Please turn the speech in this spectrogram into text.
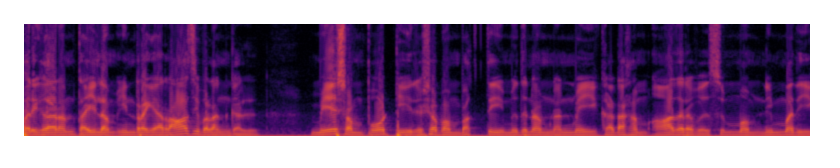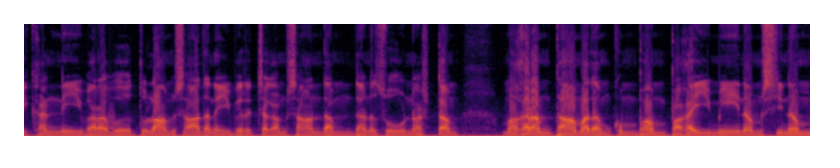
பரிகாரம் தைலம் இன்றைய ராசி பலன்கள். மேஷம் போட்டி ரிஷபம் பக்தி மிதுனம் நன்மை கடகம் ஆதரவு சிம்மம் நிம்மதி கன்னி வரவு துலாம் சாதனை விருச்சகம் சாந்தம் தனுசு நஷ்டம் மகரம் தாமதம் கும்பம் பகை மீனம் சினம்.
